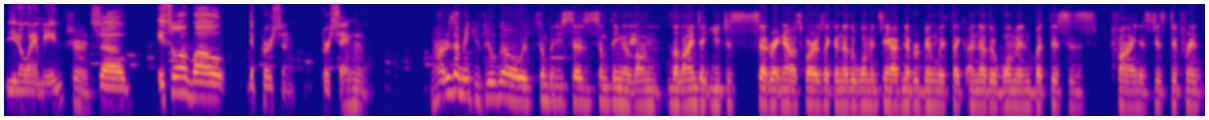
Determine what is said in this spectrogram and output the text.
You know what I mean? Sure. So it's all about the person per se. Mm-hmm. How does that make you feel though if somebody says something along the lines that you just said right now, as far as like another woman saying, I've never been with like another woman, but this is fine it's just different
